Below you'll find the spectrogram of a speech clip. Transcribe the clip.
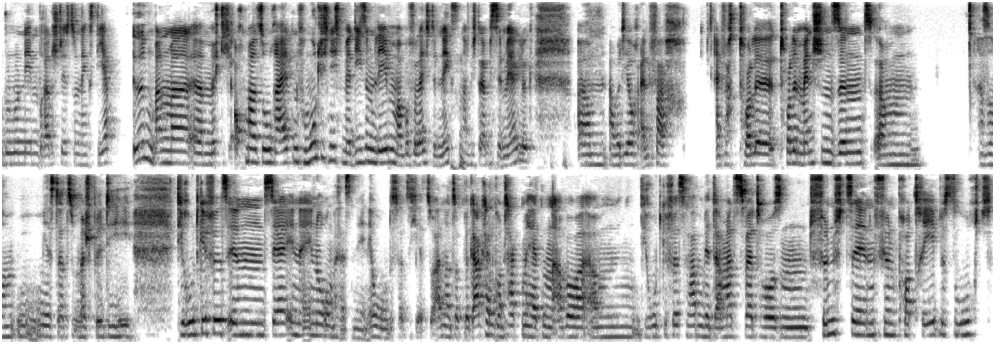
du nur nebendran stehst und denkst, ja, irgendwann mal äh, möchte ich auch mal so reiten. Vermutlich nicht mehr diesem Leben, aber vielleicht im nächsten habe ich da ein bisschen mehr Glück. Ähm, aber die auch einfach einfach tolle, tolle Menschen sind. Ähm, also mir ist da zum Beispiel die, die Ruth Giffels in sehr in Erinnerung. Was heißt in Erinnerung? Das hört sich jetzt so an, als ob wir gar keinen Kontakt mehr hätten. Aber ähm, die Ruth Giffels haben wir damals 2015 für ein Porträt besucht.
